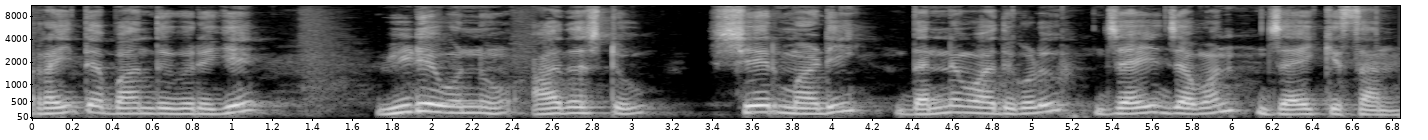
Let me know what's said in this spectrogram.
ರೈತ ಬಾಂಧವರಿಗೆ ವಿಡಿಯೋವನ್ನು ಆದಷ್ಟು ಶೇರ್ ಮಾಡಿ. ಧನ್ಯವಾದಗಳು. ಜೈ ಜವಾನ್ ಜೈ ಕಿಸಾನ್.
